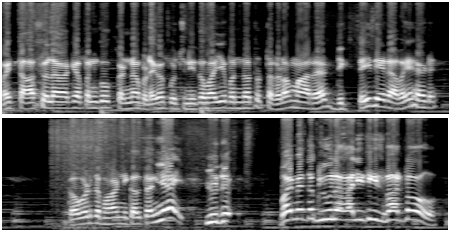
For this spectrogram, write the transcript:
भाई ताश लगा के अपन को करना पड़ेगा, कुछ नहीं तो भाई ये बंदा तो तगड़ा मार रहा है, दिखते ही दे रहा है भाई हेड कवर से बाहर निकलता नहीं आई ये भाई मैं तो ग्लू लगा ली थी इस बार तो।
